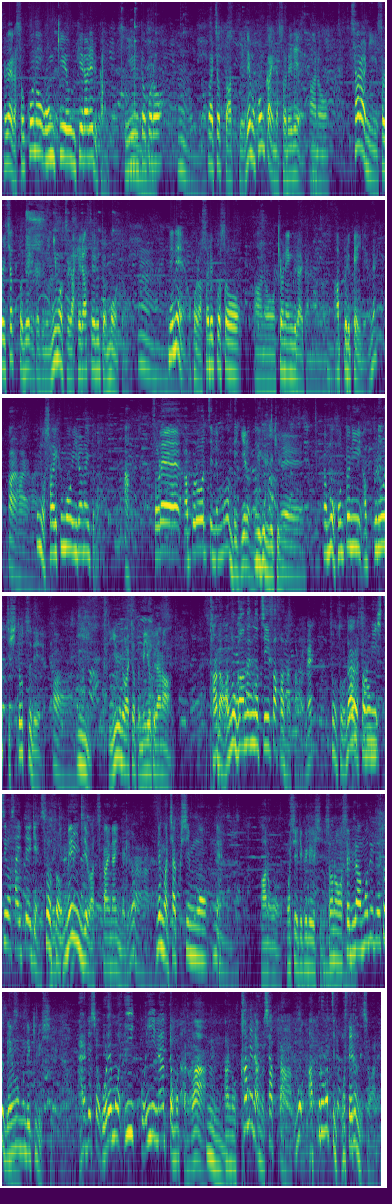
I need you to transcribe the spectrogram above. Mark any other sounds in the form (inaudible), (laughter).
だからそこの恩恵を受けられるかっていうところうん。はちょっとあってでも今回のそれであのさらにそういうちょっと出る時に荷物が減らせると思うと。うん。でねほらそれこそあの去年ぐらいかなあの、 Apple Pay だよね。はいはいはい。でも財布もいらないと。あそれ Apple Watch でもできるんだできるできる。えあもう本当に Apple Watch 一つでいいっていうのはちょっと魅力だな。ーただあの画面の小ささだからねそうそう。だから本当そのに必要最低限しそうかできない。そうメインでは使えないんだけど、はいはいでもまあ着信もね、あの教えてくれるし、そのセルラーモデルだと電話もできるし、あれでしょ俺も一個いいなって思ったのは、うん。あのカメラのシャッターをアップルウォッチで押せるんでしょあれ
